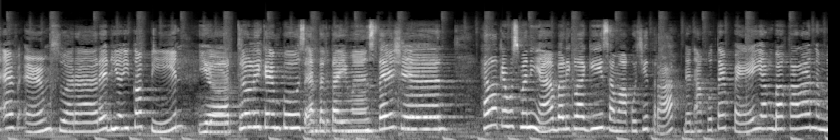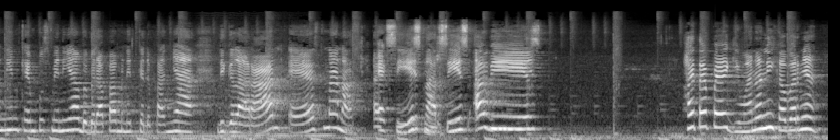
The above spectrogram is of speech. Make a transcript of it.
FM Suara Radio Ikopin Your truly campus entertainment station. Halo Campus Mania, balik lagi sama aku Citra. Dan aku TP yang bakalan nemenin Campus Mania beberapa menit ke depannya. Di gelaran Es Nanas Eksis, Narsis, Abis. Hai TP, gimana nih kabarnya?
